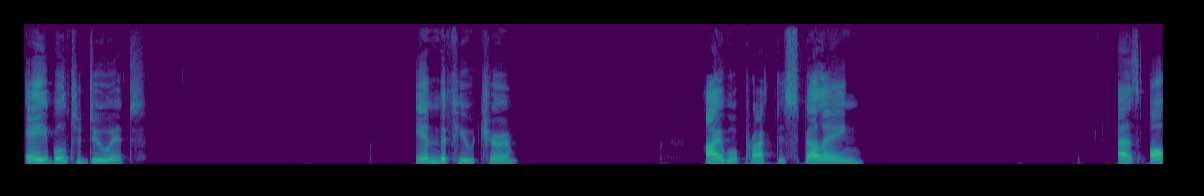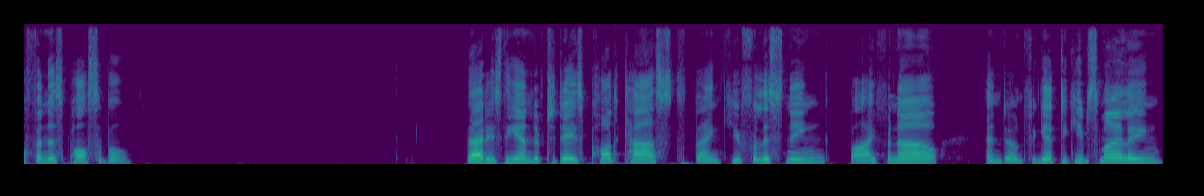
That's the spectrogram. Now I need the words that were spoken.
able to do it. In the future, I will practice spelling as often as possible. That is the end of today's podcast. Thank you for listening. Bye for now, and don't forget to keep smiling.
